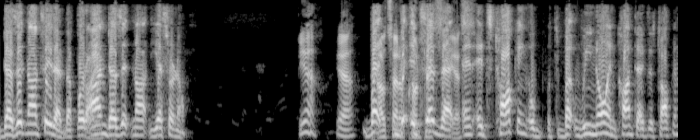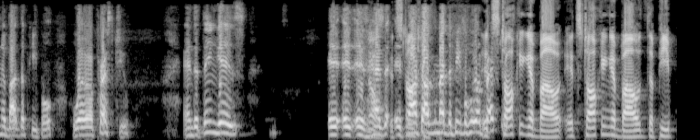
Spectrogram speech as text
Does it not say that? The Quran right. does it not? Yes or no? Yeah, yeah. But, Outside but context, it says that, yes. and it's talking. But we know in context, it's talking about the people who have oppressed you. And the thing is, It, it, it no, has, it's, it's not, not, talking about the people who are. It's talking about. It's talking about the people.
